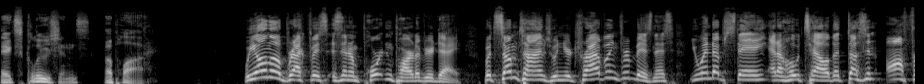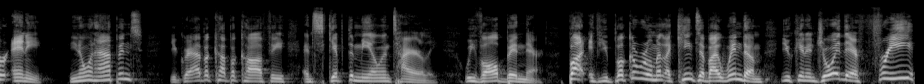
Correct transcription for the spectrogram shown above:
Exclusions apply. We all know breakfast is an important part of your day, but sometimes when you're traveling for business, you end up staying at a hotel that doesn't offer any. You know what happens? You grab a cup of coffee and skip the meal entirely. We've all been there. But if you book a room at La Quinta by Wyndham, you can enjoy their free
